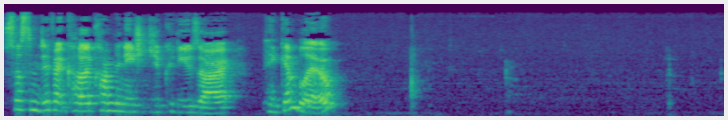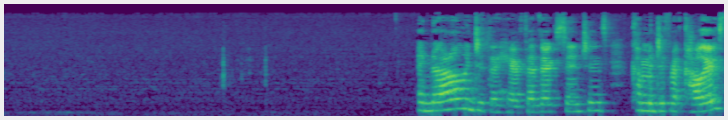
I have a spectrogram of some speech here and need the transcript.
So some different color combinations you could use are pink and blue, And not only do the hair feather extensions come in different colors,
